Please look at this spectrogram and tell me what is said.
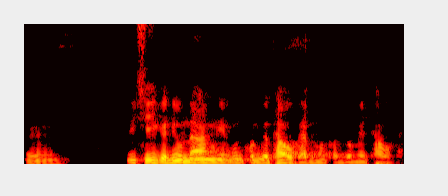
เออนิ้วชี้กับนิ้วนางเนี่ยบางคนก็เท่ากันบางคนก็ไม่เท่ากัน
